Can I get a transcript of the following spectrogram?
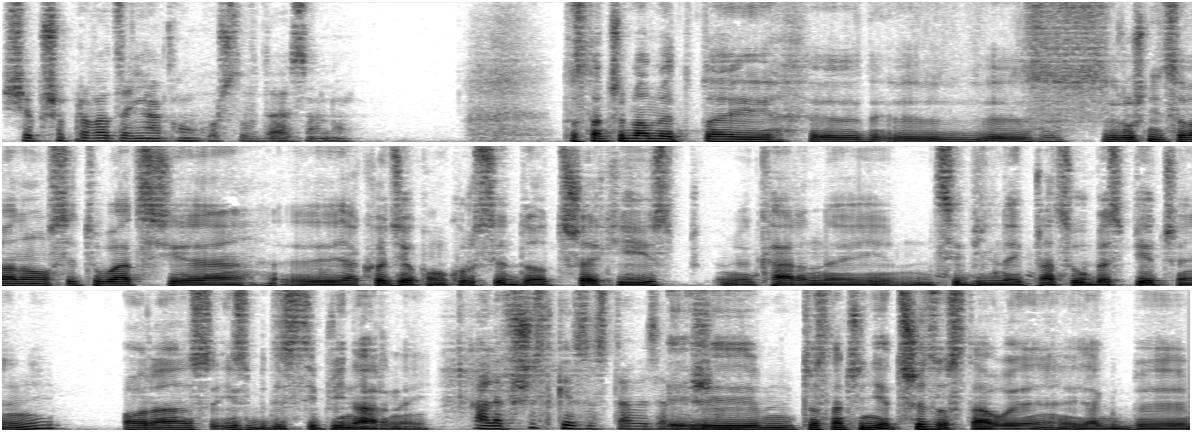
się przeprowadzenia konkursów do SN-u? To znaczy mamy tutaj y, y, zróżnicowaną sytuację, y, jak chodzi o konkursy do trzech izb, karnej, cywilnej, pracy ubezpieczeń oraz Izby Dyscyplinarnej. Ale wszystkie zostały zawieszone? To znaczy nie, trzy zostały jakby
